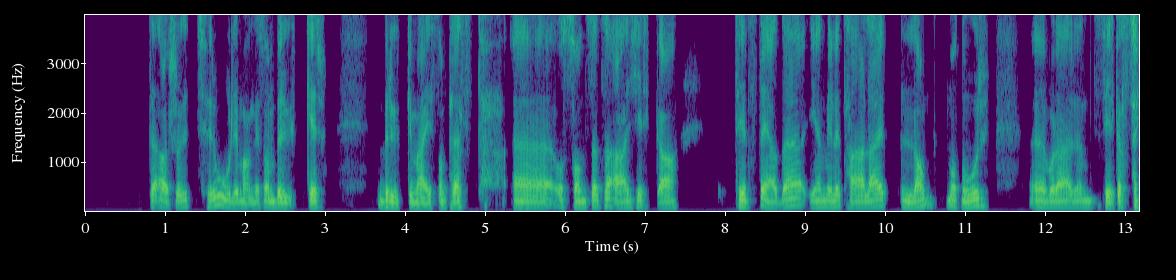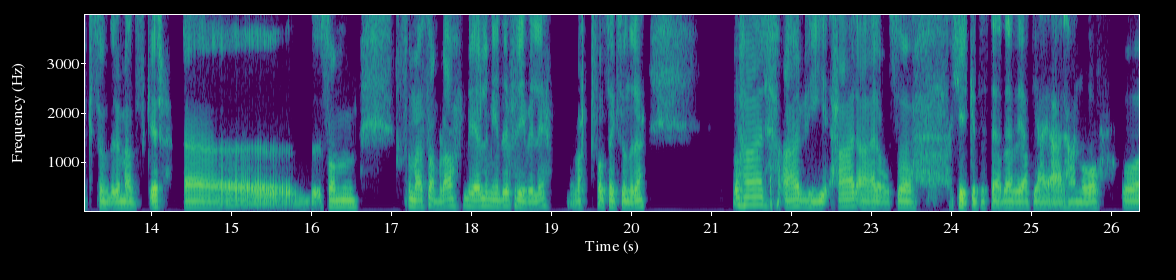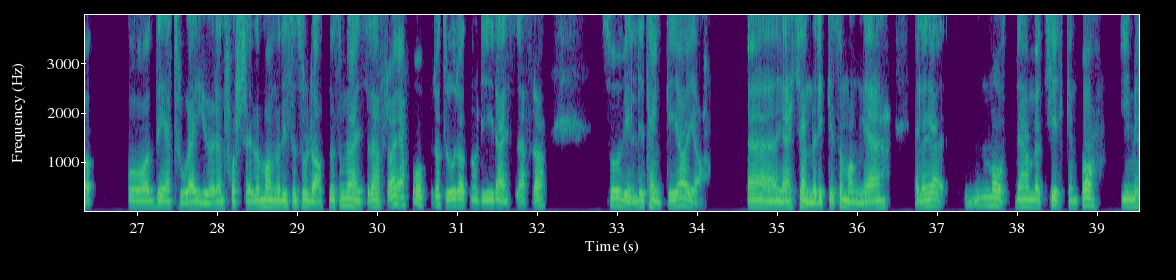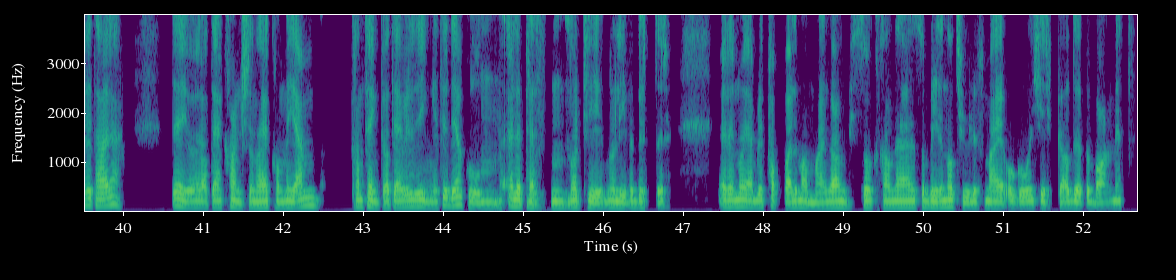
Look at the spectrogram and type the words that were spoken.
det er så utrolig mange som bruker, bruker meg som prest. og sånn sett så er kirka til stede i en militærleir langt mot nord Uh, hvor det er ca. 600 mennesker eh, som, som, er samla, mer eller mindre frivillig. I hvert fall 600. Og her er vi, her er altså kirken til stede ved at jeg er her nå. Og, og det tror jeg gjør en forskjell. Og mange av disse soldatene som reiser herfra, jeg håper og tror at når de reiser herfra, så vil de tenke ja, ja. Uh, jeg kjenner ikke så mange Eller jeg, måten jeg har møtt kirken på i militæret, det gjør at jeg kanskje når jeg kommer hjem, kan tenke at jeg vil ringe til diakonen eller presten når, når livet butter. Eller når jeg blir pappa eller mamma en gang, så, jeg, så, blir det naturlig for meg å gå i kirka og døpe barnet mitt.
